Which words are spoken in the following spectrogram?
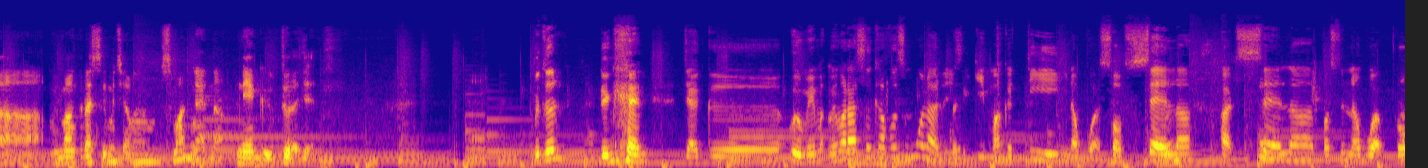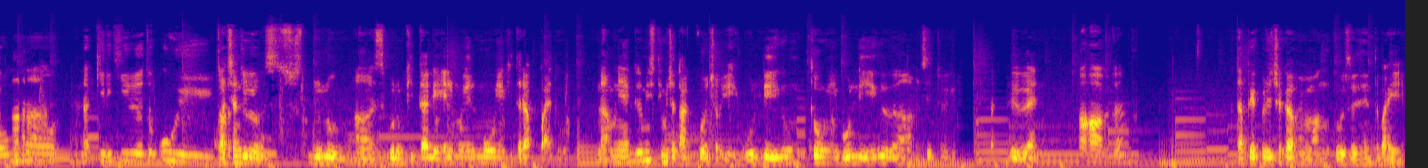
Uh, memang aku rasa macam semangat nak berniaga betul tak je? Betul? Dengan jaga oh, memang, memang rasa cover semua lah Dari segi marketing Nak buat soft sell lah Hard sell lah Lepas tu nak buat promo Nak kira-kira tu Ui Macam dulu dulu uh, sebelum kita ada ilmu-ilmu yang kita dapat tu nak berniaga mesti macam takut macam eh boleh ke? Untung ni boleh ke? Ha, macam tu kita kata kan? Ha ah, betul. Tapi aku dah cakap memang kursus yang terbaik.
